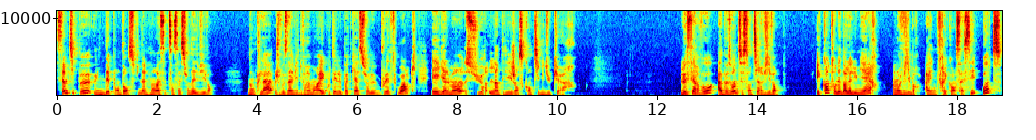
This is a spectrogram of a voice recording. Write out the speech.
C'est un petit peu une dépendance finalement à cette sensation d'être vivant. Donc là, je vous invite vraiment à écouter le podcast sur le breathwork et également sur l'intelligence quantique du cœur. Le cerveau a besoin de se sentir vivant. Et quand on est dans la lumière, on vibre à une fréquence assez haute,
